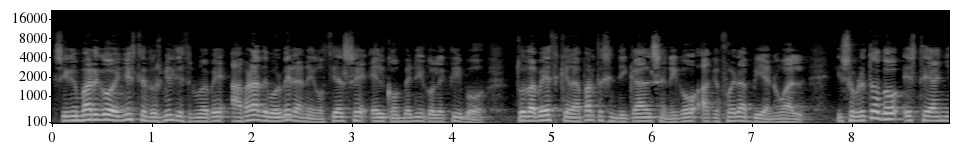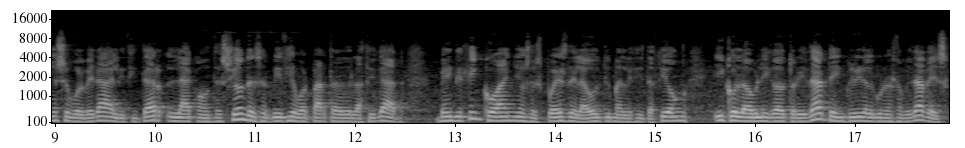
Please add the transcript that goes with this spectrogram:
Sin embargo, en este 2019 habrá de volver a negociarse el convenio colectivo, toda vez que la parte sindical se negó a que fuera bianual. Y sobre todo, este año se volverá a licitar la concesión del servicio por parte de la ciudad, 25 años después de la última licitación y con la obligatoriedad de incluir algunas novedades,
